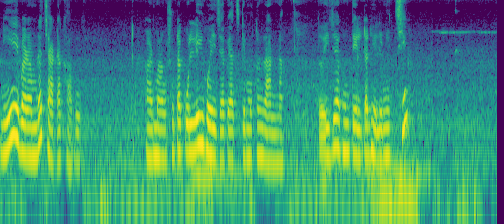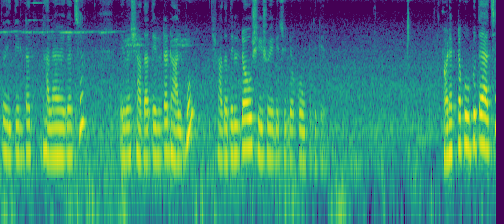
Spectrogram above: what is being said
নিয়ে এবার আমরা চাটা খাব। আর মাংসটা করলেই হয়ে যাবে আজকের মতন রান্না। তো এই যে এখন তেলটা ঢেলে নিচ্ছি। তো এই তেলটা ঢালা হয়ে গেছে। এবার সাদা তেলটা ঢালবো। সাদা তেলটাও শেষ হয়ে গেছিল কৌটো থেকে। আর একটা কৌটোতে আছে,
